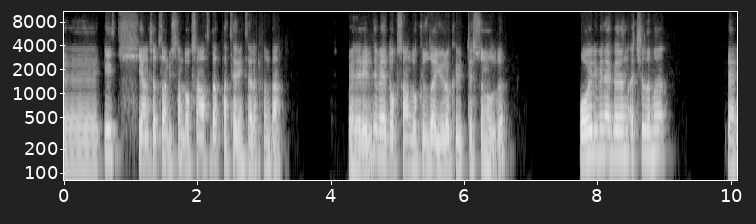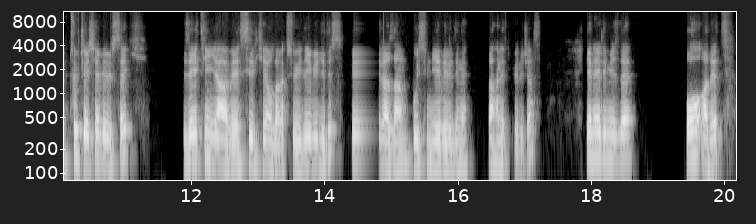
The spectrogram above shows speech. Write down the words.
e, ilk yanlış hatırlamıyorsam 96'da Paterin tarafından önerildi ve 99'da Eurocrypt'te sunuldu. Oil vinegar'ın açılımı yani Türkçe'ye çevirirsek zeytinyağı ve sirke olarak söyleyebiliriz. Birazdan bu isim niye verildiğini daha net göreceğiz. Gene elimizde o adet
